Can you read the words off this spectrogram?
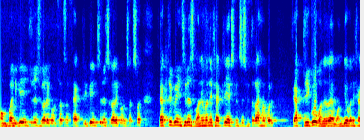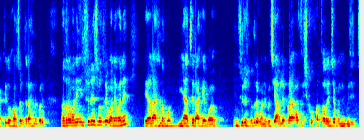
कम्पनीकै इन्सुरेन्स गरेको हुनसक्छ फ्याक्ट्रीकै इन्सुरेन्स गरेको हुनसक्छ। फ्याक्ट्रीको इन्सुरेन्स भन्यो भने फ्याक्ट्री एक्सपेन्सेसभित्र राख्नु पऱ्यो फ्याक्ट्रीको भनेर भनिदियो भने फ्याक्ट्रीको खर्चभित्र राख्नु पऱ्यो नत्र भने इन्सुरेन्स मात्रै भन्यो भने यहाँ राख्नु यहाँ चाहिँ राखे भयो। इन्सुरेन्स मात्रै भनेपछि हामीले प्रायः अफिसको खर्च रहेछ भन्ने बुझिन्छ।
